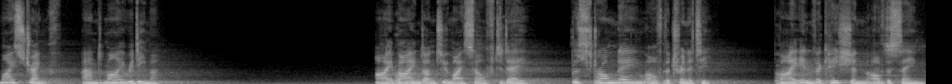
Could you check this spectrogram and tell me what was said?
my strength and my Redeemer. I bind unto myself today the strong name of the Trinity, by invocation of the same,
